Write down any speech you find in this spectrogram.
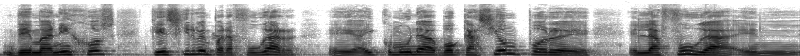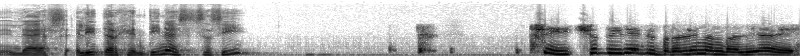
de manejos que sirven para fugar. hay como una vocación por la fuga en la élite argentina, ¿es así? Sí, yo te diría que el problema en realidad es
